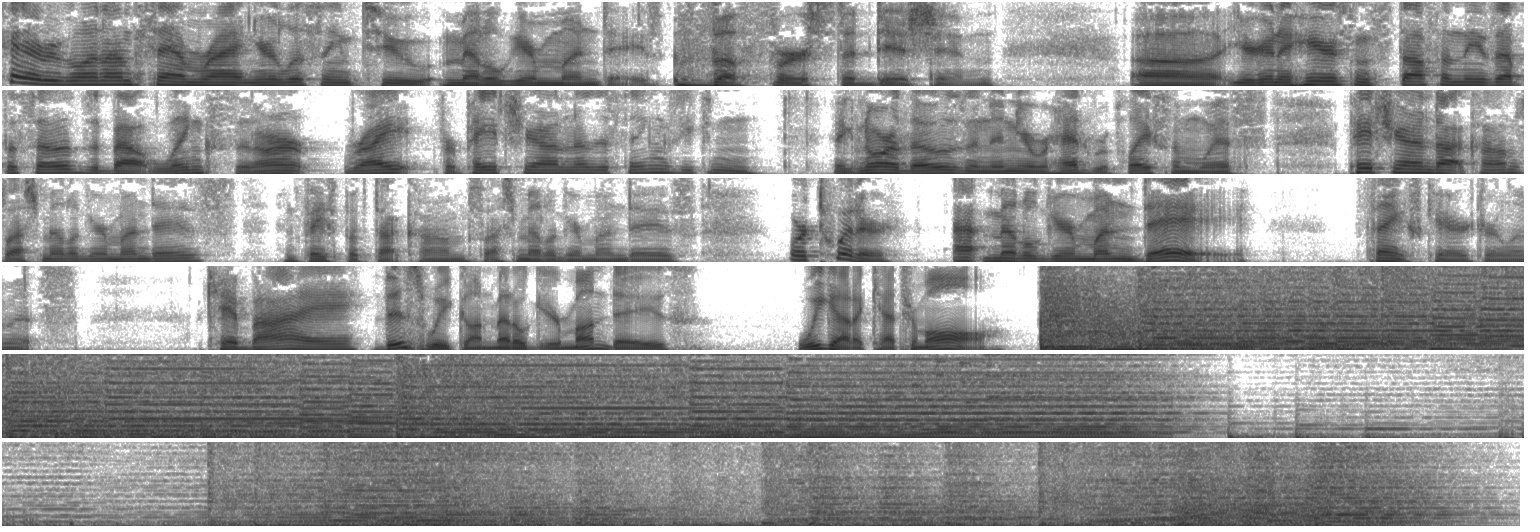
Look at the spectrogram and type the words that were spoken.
Hey everyone, I'm Sam Wright, and you're listening to Metal Gear Mondays, the first edition. Uh, you're going to hear some stuff in these episodes about links that aren't right for Patreon and other things. You can ignore those and in your head replace them with patreon.com slash Metal Gear Mondays and facebook.com slash Metal Gear Mondays or Twitter at Metal Gear Monday. Thanks, character limits. Okay, bye. This week on Metal Gear Mondays, we got to catch 'em all.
